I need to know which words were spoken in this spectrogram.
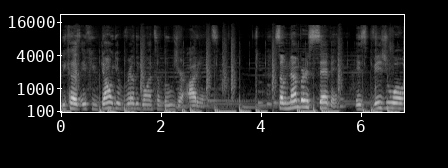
because if you don't, you're really going to lose your audience. So, number seven is visual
